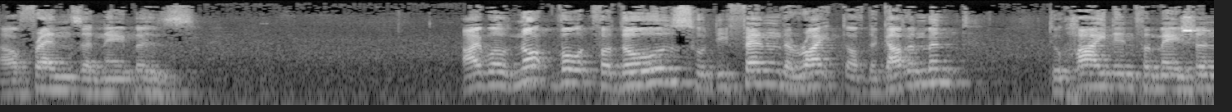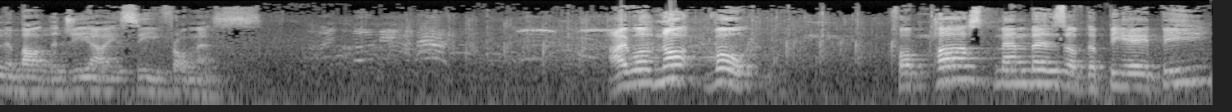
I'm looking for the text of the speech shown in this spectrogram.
our friends and neighbors. I will not vote for those who defend the right of the government to hide information about the GIC from us. I will not vote for past members of the PAP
